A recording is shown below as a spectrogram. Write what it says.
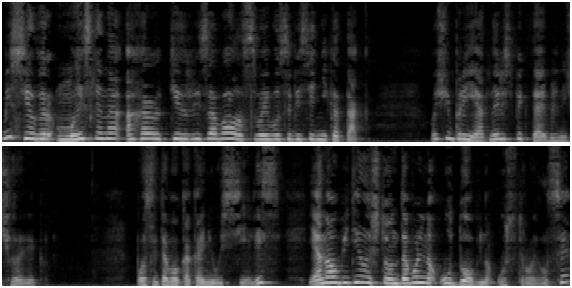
Мисс Силвер мысленно охарактеризовала своего собеседника так. Очень приятный, респектабельный человек. После того, как они уселись, и она убедилась, что он довольно удобно устроился,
